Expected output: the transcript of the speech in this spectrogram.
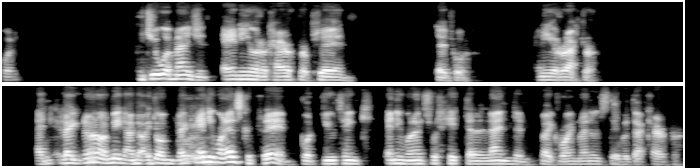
But could you imagine any other character playing Deadpool, any other actor. And like, no, no, I mean, I, don't like anyone else could play him, but do you think anyone else would hit the landing like Ryan Reynolds did with that character?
